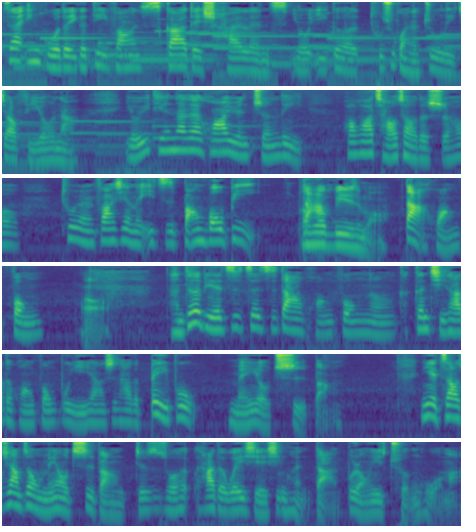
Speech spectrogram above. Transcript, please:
在英国的一个地方，Scottish Highlands 有一个图书馆的助理叫 Fiona。有一天，他在花园整理花花草草的时候，突然发现了一只 Bumblebee。Bumblebee 是什么？大黄蜂。哦，很特别的是，这只大黄蜂呢，跟其他的黄蜂不一样，是它的背部没有翅膀。你也知道，像这种没有翅膀，就是说它的威胁性很大，不容易存活嘛。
